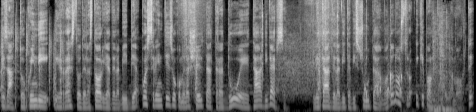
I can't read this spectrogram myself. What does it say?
Esatto, quindi il resto della storia della Bibbia può essere inteso come la scelta tra due età diverse l'età della vita vissuta a modo nostro e che porta alla morte,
